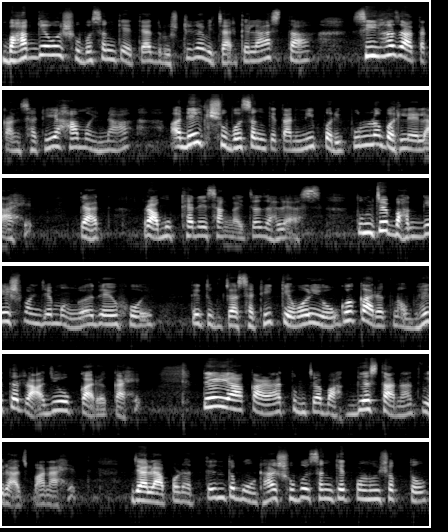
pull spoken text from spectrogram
भाग्य व शुभसंकेत या दृष्टीने विचार केला असता सिंह जातकांसाठी हा महिना अनेक शुभसंकेतांनी परिपूर्ण भरलेला आहे. त्यात प्रामुख्याने सांगायचं झाल्यास तुमचे भाग्येश म्हणजे मंगळदेव होय. ते तुमच्यासाठी केवळ योगकारक नव्हे तर राजयोगकारक आहे. ते या काळात तुमच्या भाग्यस्थानात विराजमान आहेत. ज्याला आपण अत्यंत मोठा शुभ संकेत म्हणू शकतो.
